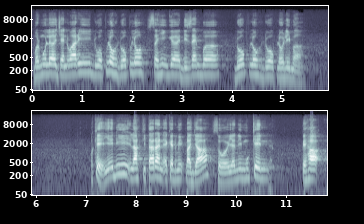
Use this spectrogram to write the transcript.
bermula Januari 2020 sehingga Disember 2025. Okey, ini ialah kitaran akademik pelajar. So, yang ini mungkin pihak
